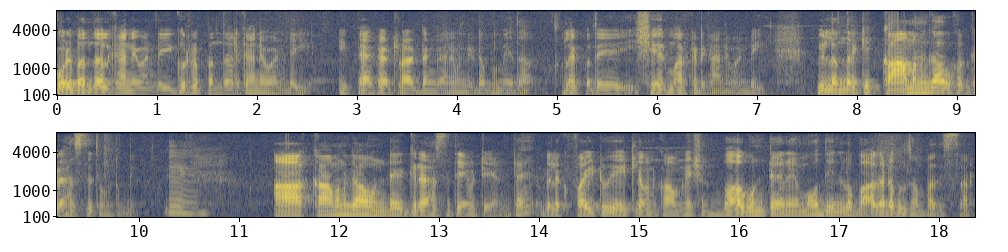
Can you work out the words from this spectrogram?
కోడి పందాలు కానివ్వండి గుర్రె పందాలు కానివ్వండి ఈ ప్యాకెట్లు ఆడడం కానివ్వండి డబ్బు మీద లేకపోతే ఈ షేర్ మార్కెట్ కానివ్వండి వీళ్ళందరికీ కామన్గా ఒక గ్రహస్థితి ఉంటుంది. ఆ కామన్గా ఉండే గ్రహస్థితి ఏమిటి అంటే వీళ్ళకి five two eight eleven combination బాగుంటేనేమో దీనిలో బాగా డబ్బులు సంపాదిస్తారు.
